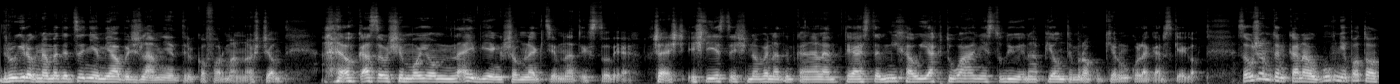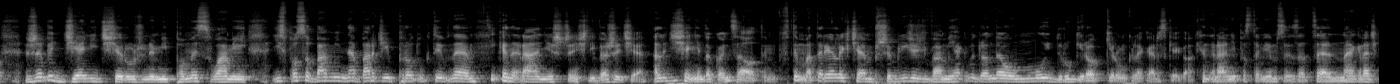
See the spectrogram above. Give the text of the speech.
Drugi rok na medycynie miał być dla mnie tylko formalnością, ale okazał się moją największą lekcją na tych studiach. Cześć, jeśli jesteś nowy na tym kanale, to ja jestem Michał i aktualnie studiuję na piątym roku kierunku lekarskiego. Założyłem ten kanał głównie po to, żeby dzielić się różnymi pomysłami i sposobami na bardziej produktywne i generalnie szczęśliwe życie. Ale dzisiaj nie do końca o tym. W tym materiale chciałem przybliżyć Wam, jak wyglądał mój drugi rok kierunku lekarskiego. Generalnie postawiłem sobie za cel nagrać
